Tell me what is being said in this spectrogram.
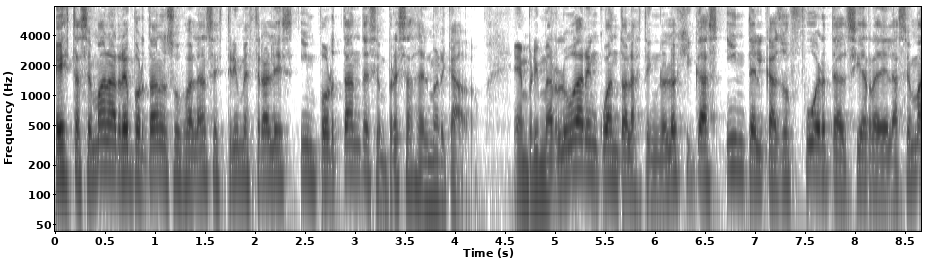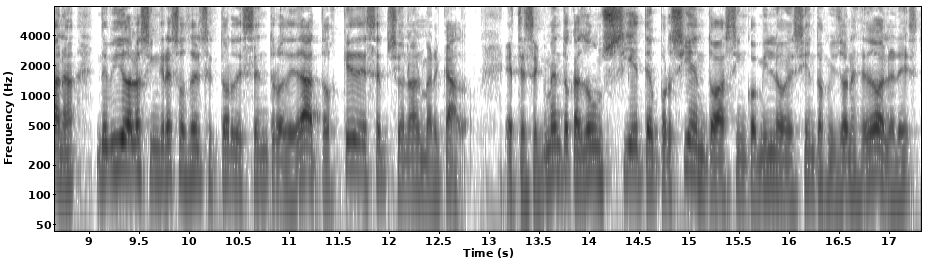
Esta semana reportaron sus balances trimestrales importantes empresas del mercado. En primer lugar, en cuanto a las tecnológicas, Intel cayó fuerte al cierre de la semana debido a los ingresos del sector de centro de datos que decepcionó al mercado. Este segmento cayó un 7% a 5.900 millones de dólares,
